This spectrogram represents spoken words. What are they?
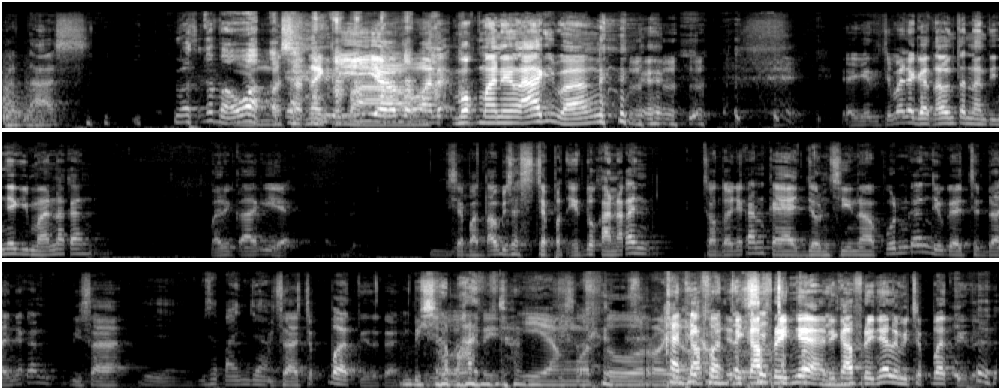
Ke atas. Mas ke bawah. Ya, masa naik ke iya, mau bawah. ke mana, mau ke mana lagi bang? ya gitu, cuman ya gak tahu ntar nantinya gimana kan. Balik lagi ya. Siapa tahu bisa secepat itu karena kan contohnya kan kayak John Cena pun kan juga cederanya kan bisa Iya, bisa panjang. bisa cepat gitu kan. Bisa Yo, panjang. Iya, yang waktu Royal Kan recovery-nya, recovery-nya lebih cepat gitu.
